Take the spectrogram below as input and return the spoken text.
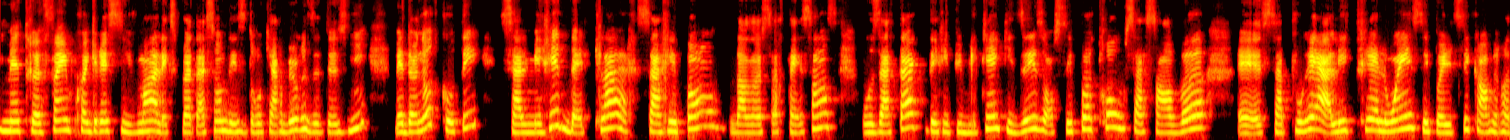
mettre fin progressivement à l'exploitation des hydrocarbures aux États-Unis, mais d'un autre côté, ça a le mérite d'être clair. Ça répond, dans un certain sens, aux attaques des républicains qui disent on ne sait pas trop où ça s'en va, euh, ça pourrait aller très loin, ces politiques environ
